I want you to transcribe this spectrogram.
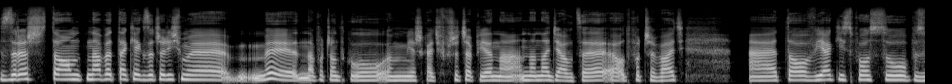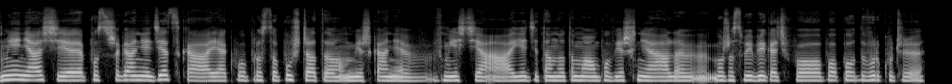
Zresztą nawet tak jak zaczęliśmy my na początku mieszkać w przyczepie na, na, na działce, e, odpoczywać, e, to w jaki sposób zmienia się postrzeganie dziecka, jak po prostu opuszcza to mieszkanie w mieście, a jedzie tam na tą małą powierzchnię, ale może sobie biegać po, po, po dwórku czy,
